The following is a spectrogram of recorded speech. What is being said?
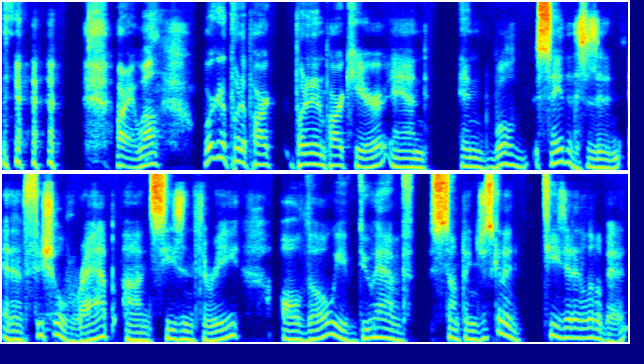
all right. Well, we're going to put a park, put it in park here, and and we'll say that this is an, an official wrap on season three. Although we do have something, just going to tease it a little bit.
